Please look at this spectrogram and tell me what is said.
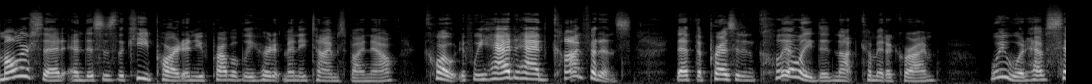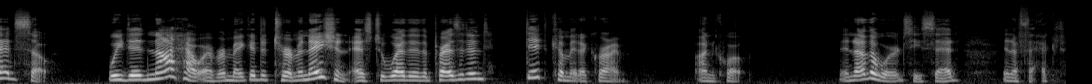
Mueller said, and this is the key part, and you've probably heard it many times by now quote, if we had had confidence that the president clearly did not commit a crime, we would have said so. We did not, however, make a determination as to whether the president did commit a crime. Unquote. In other words, he said, in effect,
